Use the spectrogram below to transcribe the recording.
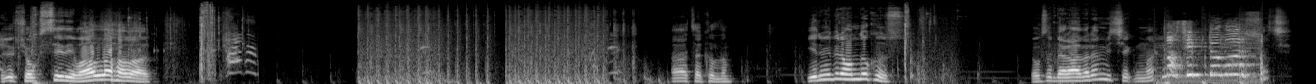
Çocuk çok seri. Vallahi bak. Ha takıldım. 21-19. Yoksa berabere mi bitecek mi? Nasip de var. Kaç?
